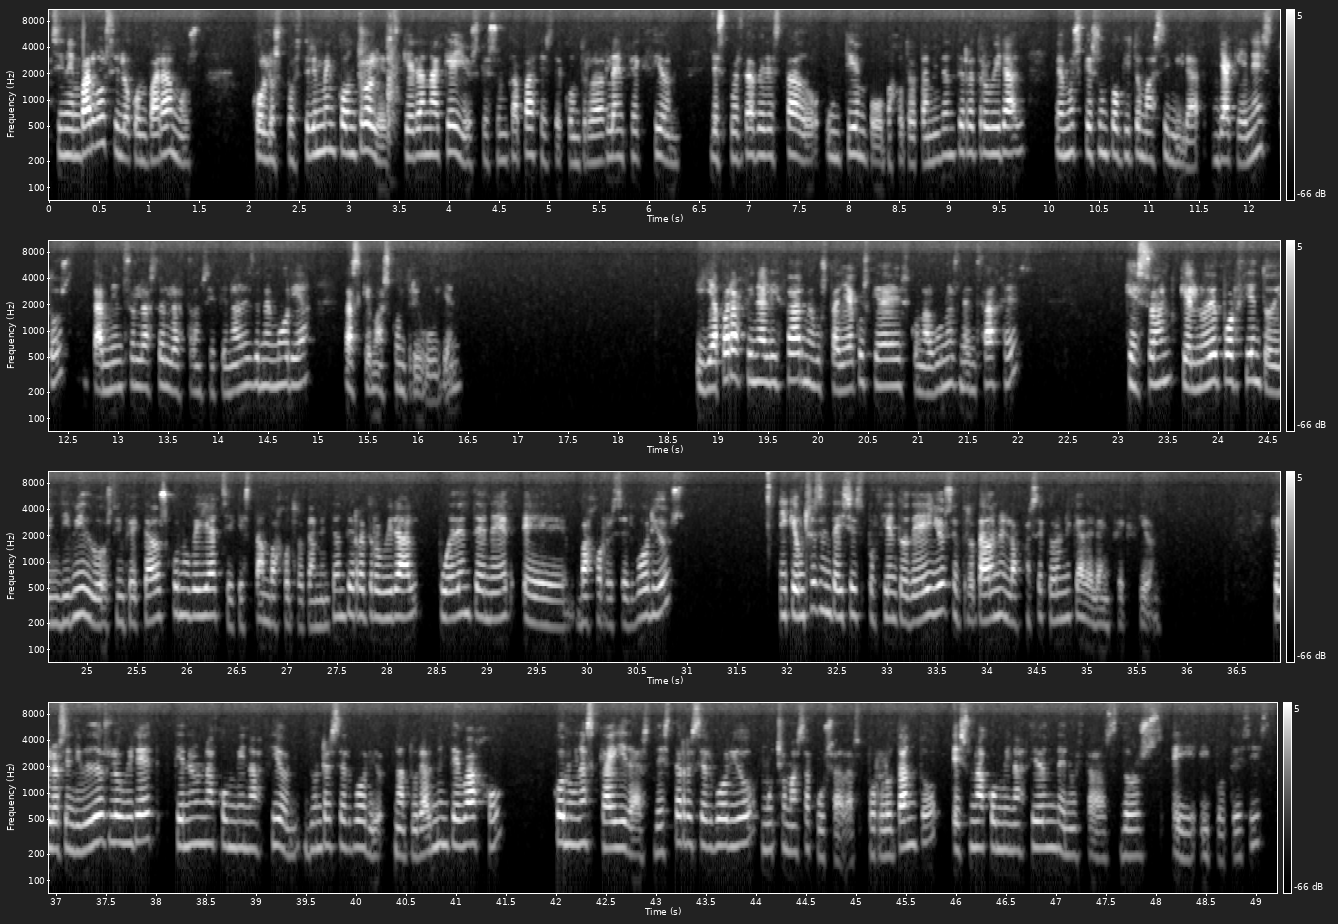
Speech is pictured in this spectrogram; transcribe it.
Sin embargo, si lo comparamos con los post-treatment controles, que eran aquellos que son capaces de controlar la infección después de haber estado un tiempo bajo tratamiento antirretroviral, vemos que es un poquito más similar, ya que en estos también son las células transicionales de memoria las que más contribuyen. Y ya para finalizar, me gustaría que os quedáis con algunos mensajes que son que el 9% de individuos infectados con VIH que están bajo tratamiento antirretroviral pueden tener eh, bajos reservorios y que un 66% de ellos se trataron en la fase crónica de la infección. Que los individuos low tienen una combinación de un reservorio naturalmente bajo con unas caídas de este reservorio mucho más acusadas. Por lo tanto, es una combinación de nuestras dos eh, hipótesis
